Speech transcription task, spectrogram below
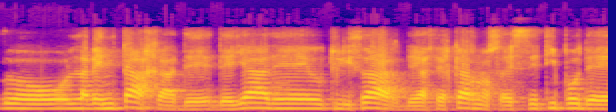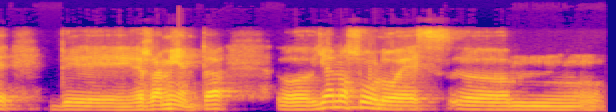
la ventaja de, ya de utilizar, de acercarnos a este tipo de, de herramienta eh, ya no solo es em,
